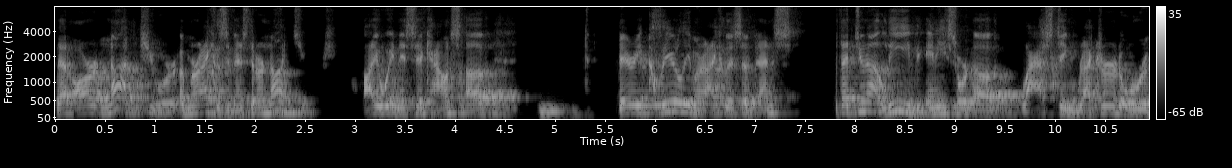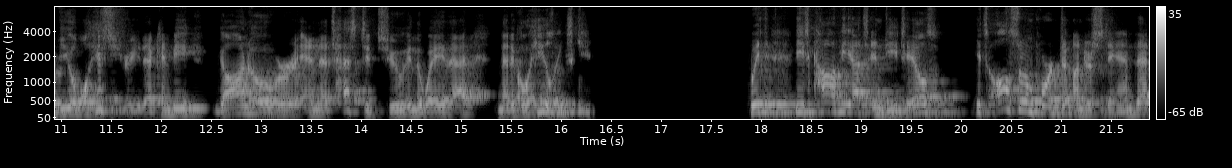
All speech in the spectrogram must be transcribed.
that are not cure, of miraculous events that are not cures. Eyewitness accounts of very clearly miraculous events but that do not leave any sort of lasting record or reviewable history that can be gone over and attested to in the way that medical healings can. With these caveats and details, it's also important to understand that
